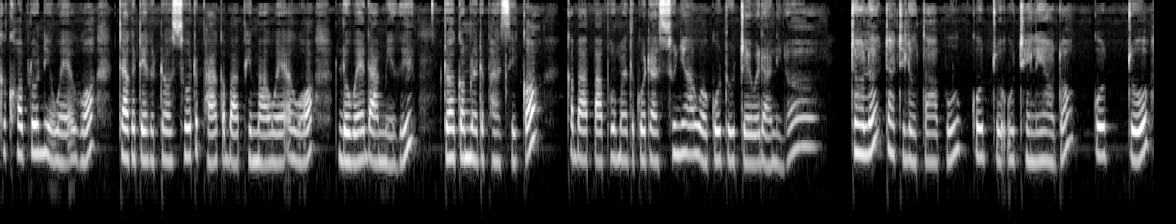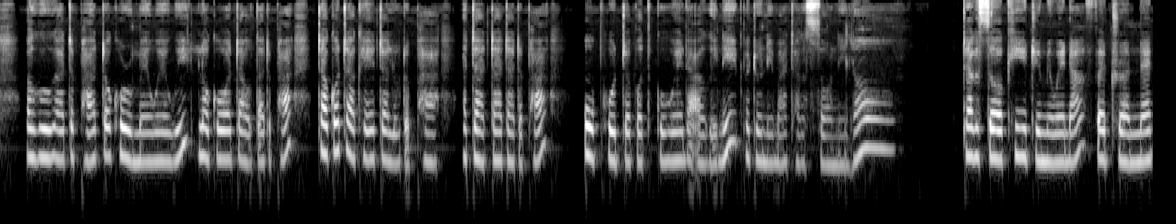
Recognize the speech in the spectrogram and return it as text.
ကခေါပလိုနေဝဲအောတာကတဲ့ကတော့ဆိုးတဖာကဘာဖိမဝဲအောလိုဝဲတာမီရေဒေါ်ကမလတဖာစေကောကဘာပါဖိုမတကိုတာဆုညာဝကိုတူတဲဝဲတာနီလောဒေါ်လတာတီလိုတာဘူးကိုတူဦးထင်လျောက်တော့ကိုတိုအခုကတဖာတော့ခုရမဲဝဲဝီလောကောတောက်တာတဖာတောက်ကောတာခဲတက်လို့တဖာအတတာတာတဖာ အိုဖို့တပတ်ကိုဝဲတာအကိနေပတိုနေမှာတာစောနေလောဒါကစောခီဒီမီဝဲနာ Federal Net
